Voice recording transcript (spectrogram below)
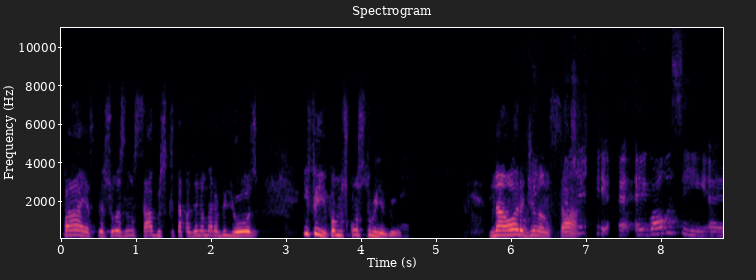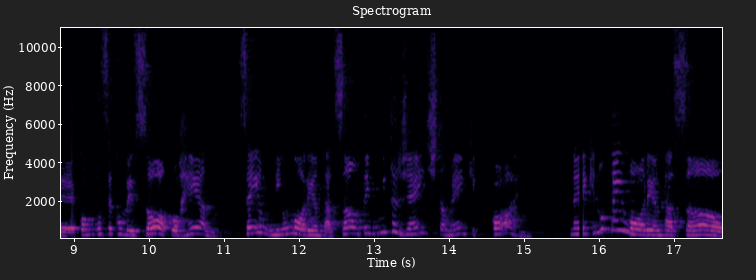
pai, as pessoas não sabem o que você está fazendo é maravilhoso. Enfim, fomos construindo. Na hora Porque de lançar. Gente, é, é, igual assim, é, como você começou correndo, sem nenhuma orientação, tem muita gente também que corre, né, que não tem uma orientação,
